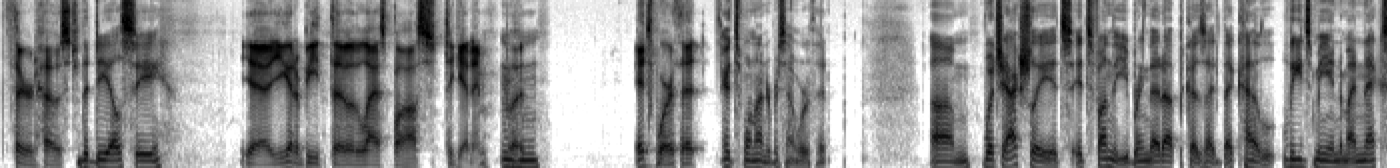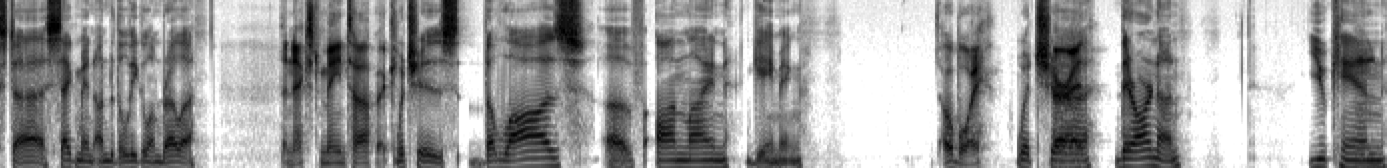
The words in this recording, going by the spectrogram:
third host. the DLC Yeah, you got to beat the last boss to get him, but Mm-hmm. it's worth it. It's 100% worth it. Um, which actually, it's it's fun that you bring that up because I, that kind of leads me into my next uh, segment under the legal umbrella, The next main topic. which is the laws of online gaming. Oh boy. Which uh, right. there are none. You can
